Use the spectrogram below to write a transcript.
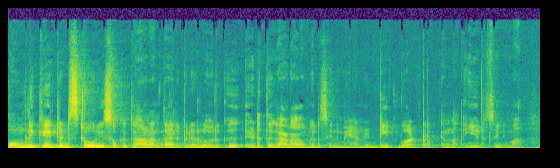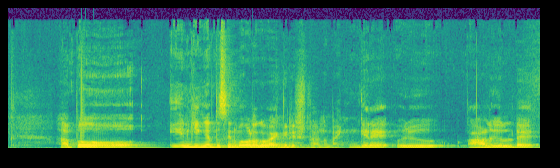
കോംപ്ലിക്കേറ്റഡ് സ്റ്റോറീസ് ഒക്കെ കാണാൻ താല്പര്യമുള്ളവർക്ക് എടുത്തു കാണാവുന്ന ഒരു സിനിമയാണ് ഡീപ്പ് വാട്ടർ എന്ന ഈ ഒരു സിനിമ. അപ്പോൾ എനിക്ക് ഇങ്ങനത്തെ സിനിമകളൊക്കെ ഭയങ്കര ഇഷ്ടമാണ് ഭയങ്കര ഒരു ആളുകളുടെ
